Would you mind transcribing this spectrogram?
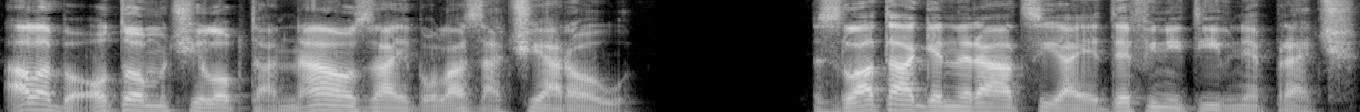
Alebo o tom, či lopta naozaj bola za čiarou. Zlatá generácia je definitívne preč.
